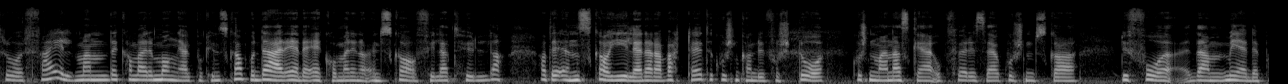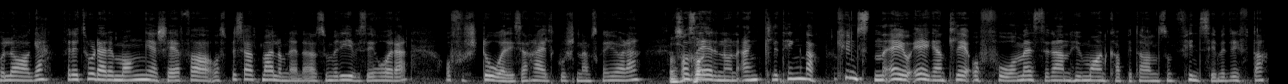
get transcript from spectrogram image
trår feil, men det kan være mangel på kunnskap. Og der er det jeg kommer inn og ønsker å fylle et hull. da. At jeg ønsker å gi ledere verktøy til hvordan kan du forstå hvordan mennesker oppfører seg, og hvordan skal du får dem med deg på laget. For jeg tror det er mange sjefer, og spesielt mellomledere, som river seg i håret og forstår ikke helt hvordan de skal gjøre det. Altså, og så er det noen enkle ting, da. Kunsten er jo egentlig å få med seg den humankapitalen som finnes i bedrifter.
